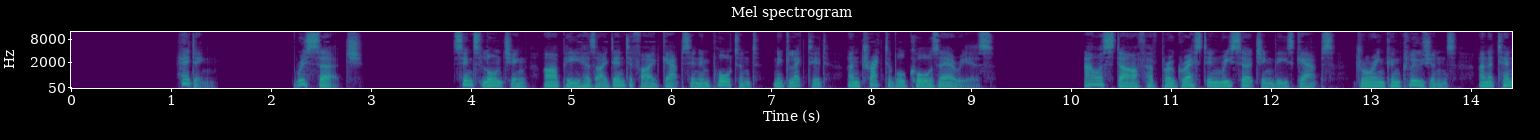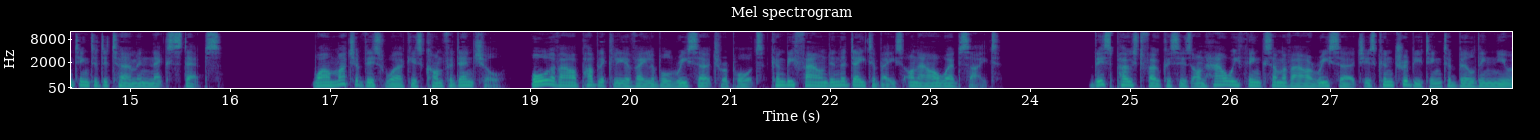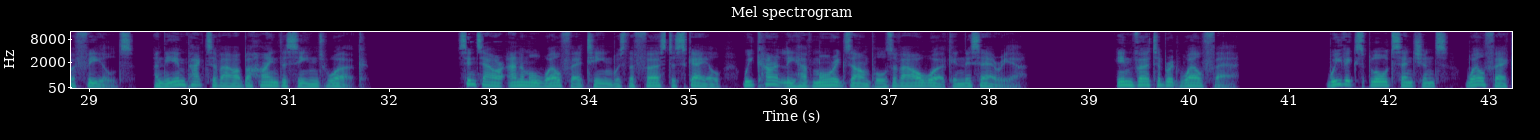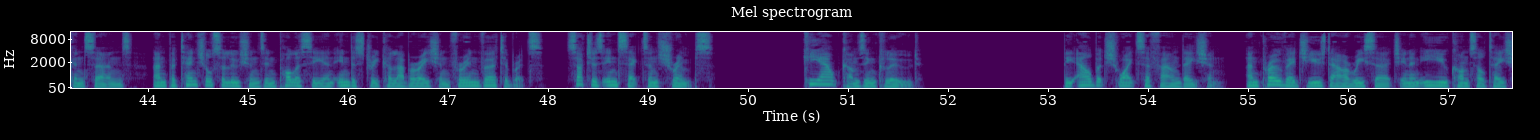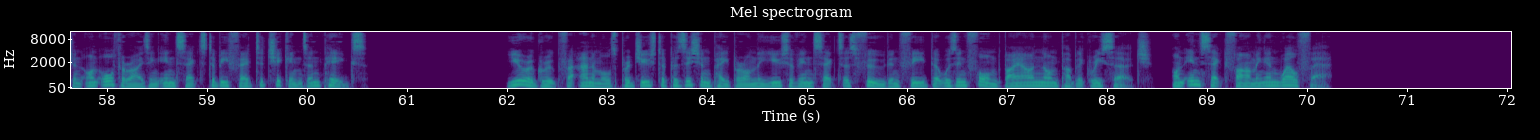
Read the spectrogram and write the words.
Heading Research. Since launching, RP has identified gaps in important, neglected, and tractable cause areas. Our staff have progressed in researching these gaps, drawing conclusions, and attempting to determine next steps. While much of this work is confidential, all of our publicly available research reports can be found in the database on our website. This post focuses on how we think some of our research is contributing to building newer fields, and the impacts of our behind the scenes work. Since our animal welfare team was the first to scale, we currently have more examples of our work in this area. Invertebrate welfare. We've explored sentience, welfare concerns, and potential solutions in policy and industry collaboration for invertebrates, such as insects and shrimps. Key outcomes include the Albert Schweitzer Foundation and ProVeg used our research in an EU consultation on authorizing insects to be fed to chickens and pigs. Eurogroup for Animals produced a position paper on the use of insects as food and feed that was informed by our non public research on insect farming and welfare.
